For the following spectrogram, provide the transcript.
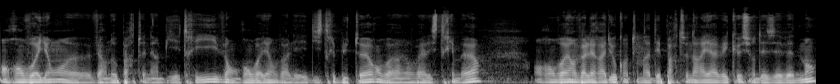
en renvoyant euh, vers nos partenaires billetterie, en renvoyant vers les distributeurs, en renvoyant vers les streamers, en renvoyant vers les radios quand on a des partenariats avec eux sur des événements.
